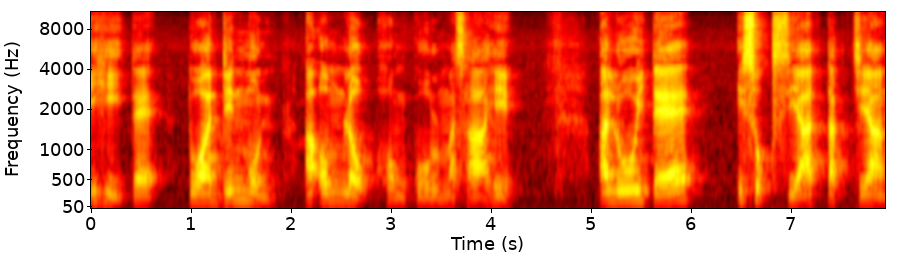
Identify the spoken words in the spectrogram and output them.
อีฮีเตตัวดินมุนอาอมโลหงกูลมาซาฮีอาลุยเตอิสุกเสียตักจียง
